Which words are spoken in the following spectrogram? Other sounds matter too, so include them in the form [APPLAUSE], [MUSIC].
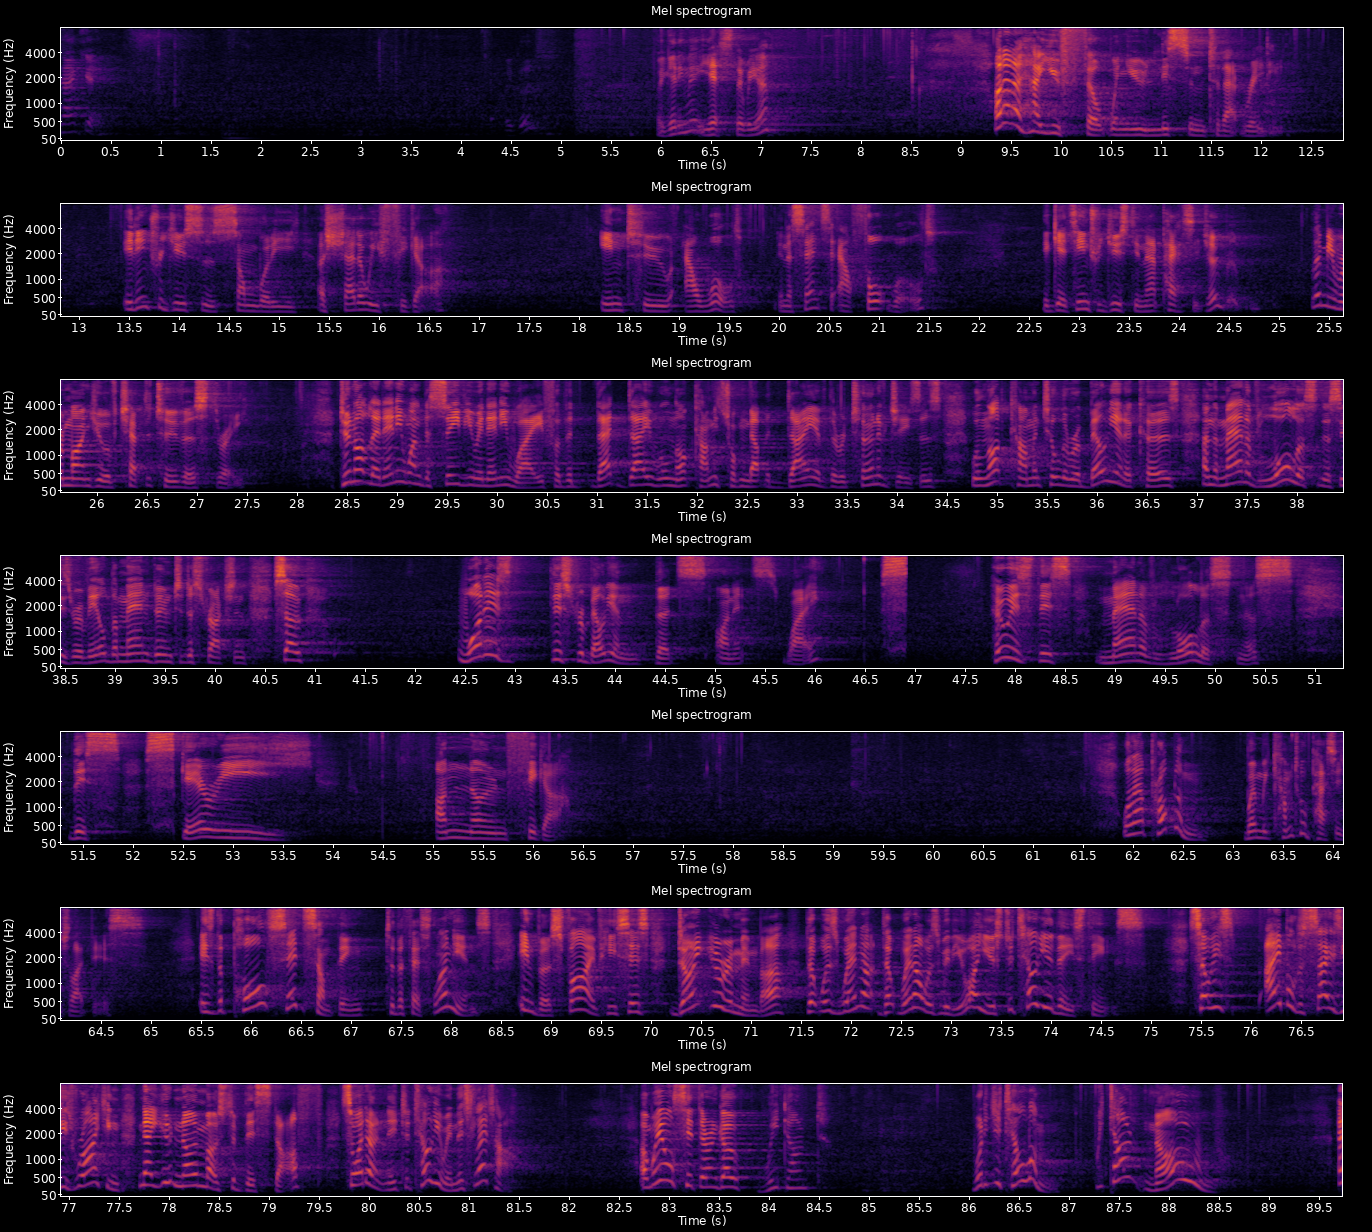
take it. We're good? We're getting there? Yes, there we go. I don't know how you felt when you listened to that reading. It introduces somebody, a shadowy figure, into our world. In a sense, our thought world. It gets introduced in that passage. Let me remind you of chapter 2, verse 3. Do not let anyone deceive you in any way, for the, that day will not come. He's talking about the day of the return of Jesus, will not come until the rebellion occurs and the man of lawlessness is revealed, the man doomed to destruction. So, what is this rebellion that's on its way? Who is this man of lawlessness, this scary, unknown figure? Well, our problem when we come to a passage like this is that Paul said something to the Thessalonians. In verse 5, he says, Don't you remember that, was when I, that when I was with you, I used to tell you these things? So he's able to say as he's writing, Now you know most of this stuff, so I don't need to tell you in this letter. And we all sit there and go, We don't. What did you tell them? We don't know.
